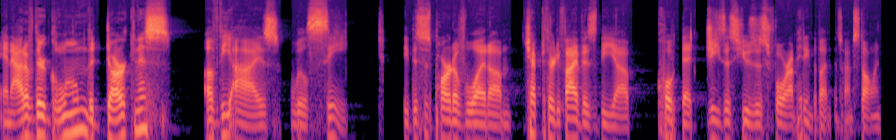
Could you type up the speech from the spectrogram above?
and out of their gloom, the darkness of the eyes will see. see this is part of what um, chapter 35 is the uh, quote that Jesus uses for. I'm hitting the button, that's why I'm stalling.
